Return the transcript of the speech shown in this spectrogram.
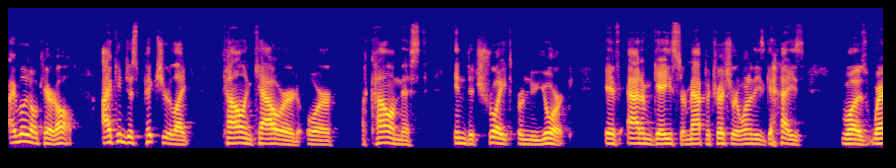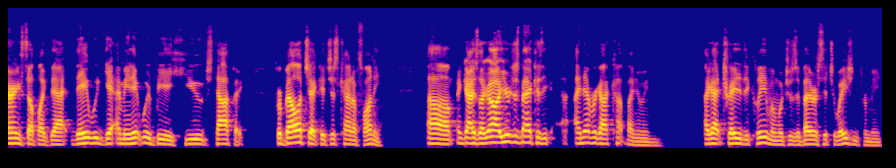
I really don't care at all. I can just picture like Colin Cowherd or a columnist in Detroit or New York if Adam Gase or Matt Patricia or one of these guys was wearing stuff like that, they would get, I mean, it would be a huge topic. For Belichick, it's just kind of funny. Um, and guys like, oh, you're just mad because I never got cut by New England. I got traded to Cleveland, which was a better situation for me.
